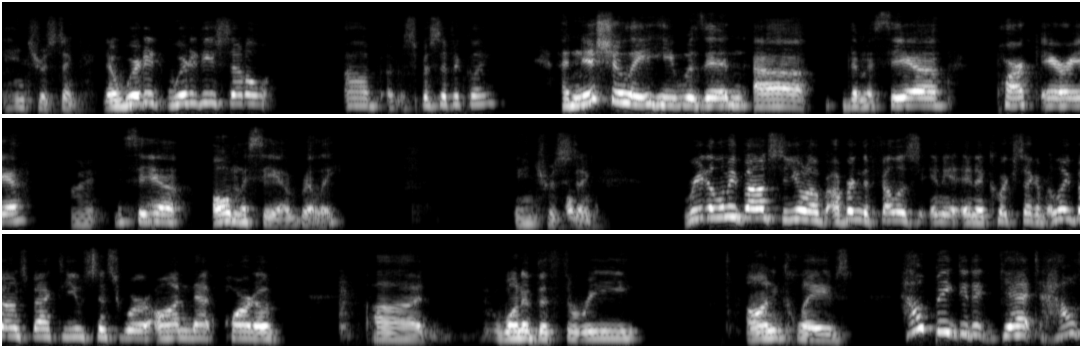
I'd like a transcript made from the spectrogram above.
Interesting. Now, where did, where did he settle uh, specifically? Initially, he was in uh, the Mesilla Park area, Right. Mesilla, old Mesilla, really. Interesting. Rita, let me bounce to you. and I'll, I'll bring the fellas in, a- in a quick second, but let me bounce back to you since we're on that part of uh, one of the three enclaves. How big did it get? How,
